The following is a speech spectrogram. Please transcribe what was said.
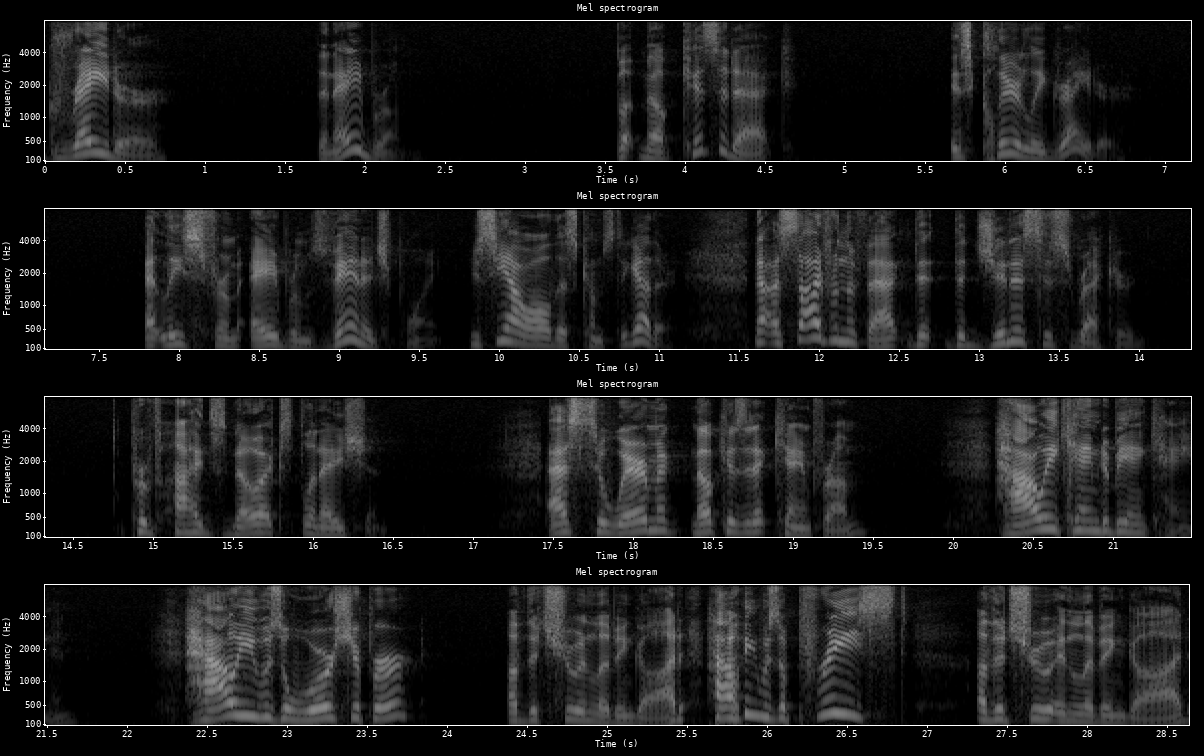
greater than Abram. But Melchizedek is clearly greater, at least from Abram's vantage point. You see how all this comes together. Now, aside from the fact that the Genesis record provides no explanation as to where Melchizedek came from, how he came to be in Canaan, how he was a worshiper of the true and living God, how he was a priest of the true and living God,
